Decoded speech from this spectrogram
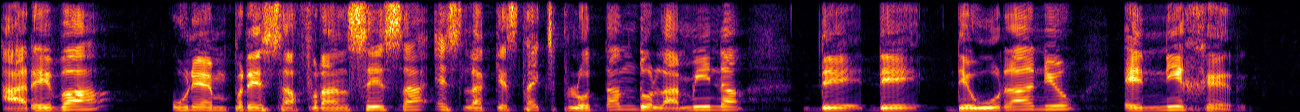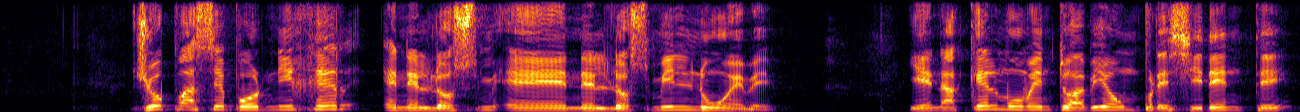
Areva una empresa francesa, es la que está explotando la mina de, uranio en Níger. Yo pasé por Níger en el, en el 2009 y en aquel momento había un presidente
